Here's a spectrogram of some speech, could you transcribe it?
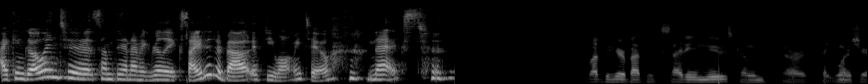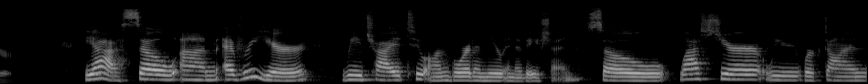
I can go into something I'm really excited about if you want me to next. Love to hear about the exciting news coming or that you want to share. Yeah, so um, every year we try to onboard a new innovation. So last year we worked on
